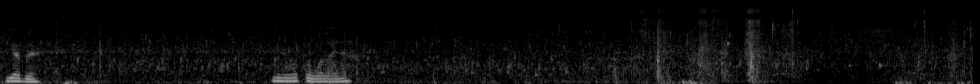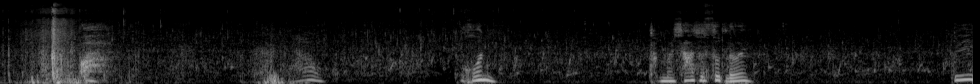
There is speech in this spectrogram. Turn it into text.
เพียบเลย ไม่รู้ว่าตัวอะไรนะว้าว ทุกคน ชาติสุดๆเลยดูดิ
